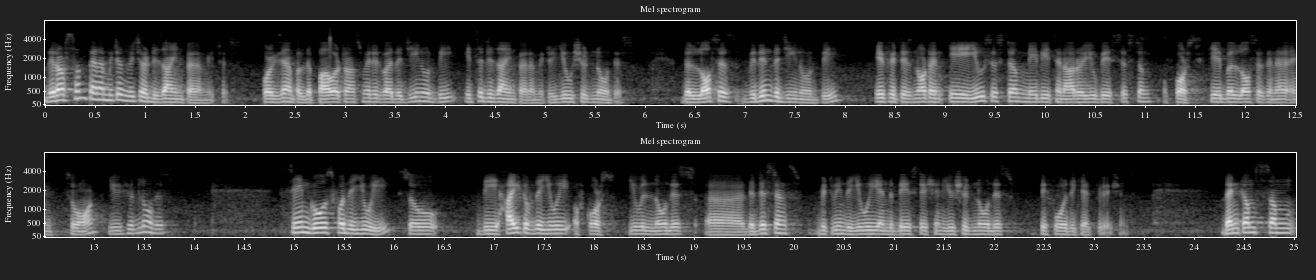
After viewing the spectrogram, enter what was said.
there are some parameters which are design parameters. For example, the power transmitted by the G node B, it's a design parameter, you should know this. The losses within the G node B, if it is not an AAU system, maybe it's an RRU based system, of course cable losses and, and so on, you should know this. Same goes for the UE. So the height of the UE, of course, you will know this. Uh, the distance between the UE and the base station, you should know this before the calculations. Then comes some,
